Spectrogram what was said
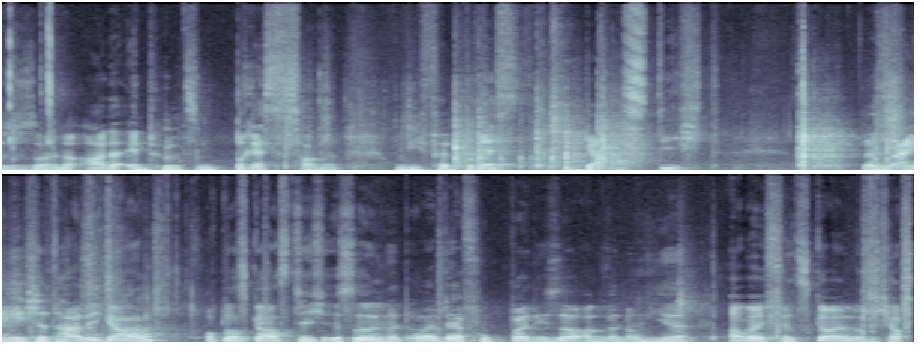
das ist so eine Ader-Enthülsen-Presszange. Und die verpresst gasdicht. Das ist eigentlich total egal, ob das gasdicht ist oder nicht, aber der Funk bei dieser Anwendung hier. Aber ich finde es geil und ich habe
